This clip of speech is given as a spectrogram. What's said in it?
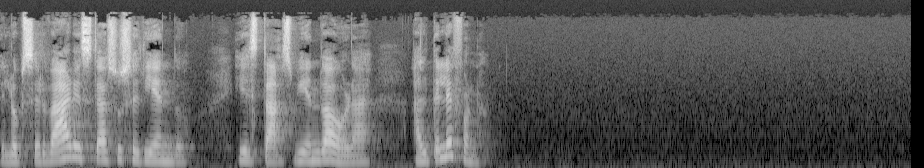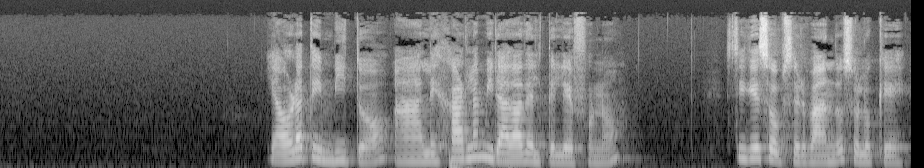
El observar está sucediendo y estás viendo ahora al teléfono. Y ahora te invito a alejar la mirada del teléfono. Sigues observando, solo que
